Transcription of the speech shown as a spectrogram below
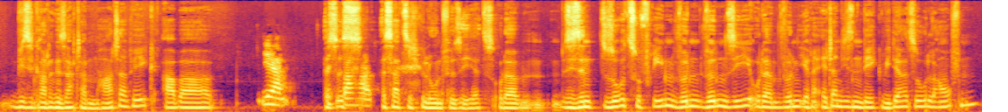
Wie Sie gerade gesagt haben, harter Weg, aber ja, es, ist, es hat sich gelohnt für Sie jetzt. Oder Sie sind so zufrieden, würden, würden Sie oder würden Ihre Eltern diesen Weg wieder so laufen,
